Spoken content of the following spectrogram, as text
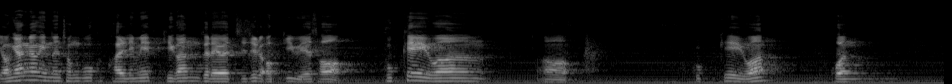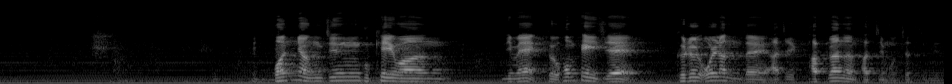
영향력 있는 정부 관리 및 기관들의 지지를 얻기 위해서 국회의원 어, 국회의원 권 권영진 국회의원님의 그 홈페이지에 글을 올렸는데 아직 답변은 받지 못했습니다.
